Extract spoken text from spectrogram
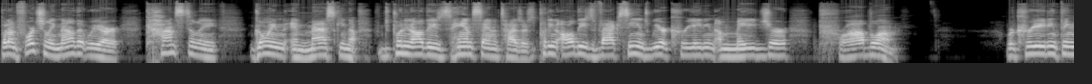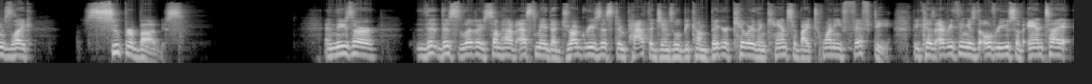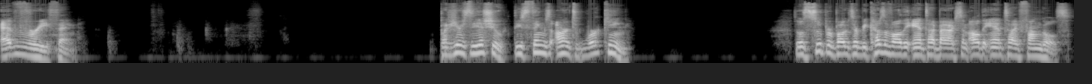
But unfortunately, now that we are constantly going and masking up, putting all these hand sanitizers, putting all these vaccines, we are creating a major problem. We're creating things like superbugs. And these are this literally some have estimated that drug resistant pathogens will become bigger killer than cancer by 2050 because everything is the overuse of anti everything. But here's the issue these things aren't working. Those superbugs are because of all the antibiotics and all the antifungals.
